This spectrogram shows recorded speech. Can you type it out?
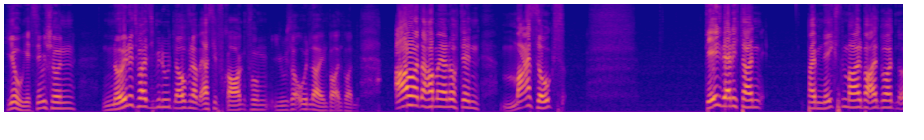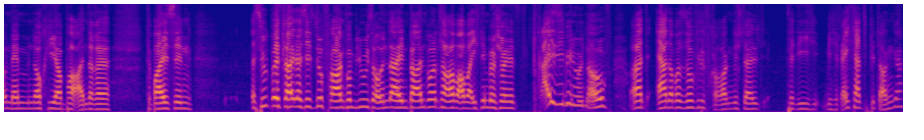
Jo, jetzt nehme ich schon 29 Minuten auf und habe erst die Fragen vom User online beantwortet. Aber da haben wir ja noch den Masox. Den werde ich dann beim nächsten Mal beantworten und wenn noch hier ein paar andere dabei sind. Es tut mir jetzt leid, dass ich jetzt nur Fragen vom User online beantwortet habe, aber ich nehme mir schon jetzt 30 Minuten auf. Er hat, er hat aber so viele Fragen gestellt, für die ich mich recht herzlich bedanke.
